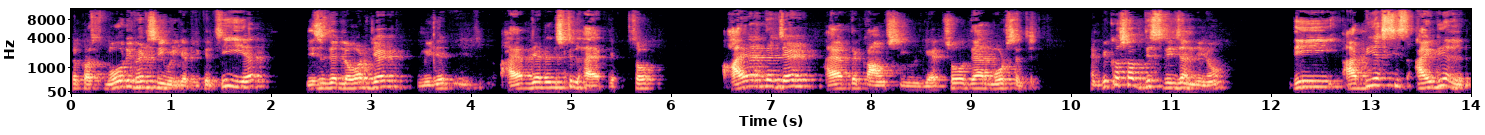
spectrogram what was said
Because more events you will get. You can see here, this is the lower Z, immediate, higher Z and still higher Z. So higher the Z, higher the counts you will get. So they are more sensitive. And because of this reason, you know, the RBS is ideal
